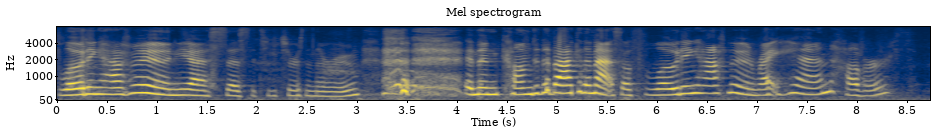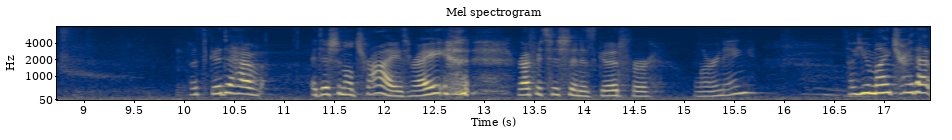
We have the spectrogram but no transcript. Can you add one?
Floating half moon, yes, says the teachers in the room. and then come to the back of the mat. So floating half moon, right hand hovers. So it's good to have additional tries, right? Repetition is good for learning. So you might try that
